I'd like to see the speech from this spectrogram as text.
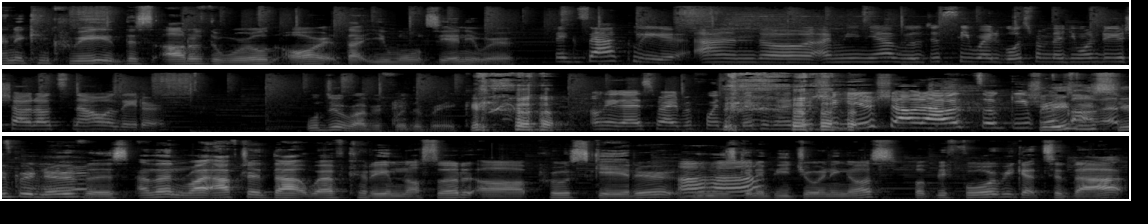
and it can create this out of the world art that you won't see anywhere. Exactly. And uh, I mean, yeah, we'll just see where it goes from there. Do you want to do your shout outs now or later? We'll do it right before the break. okay, guys, right before the break, we're going to do Shahir shout out. So keep She makes me super nervous. And then right after that, we have Karim Nassar, uh, pro skater, uh-huh. who's going to be joining us. But before we get to that,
